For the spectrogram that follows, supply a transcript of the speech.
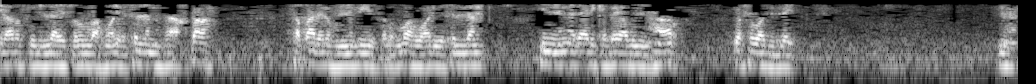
إلى رسول الله صلى الله عليه وسلم فأخبره فقال له النبي صلى الله عليه وسلم إنما ذلك بياض النهار وسواد الليل. نعم.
